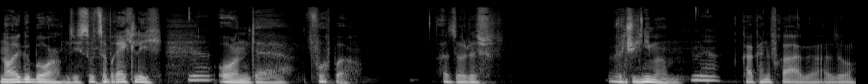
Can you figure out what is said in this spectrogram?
neugeboren. Sie ist so zerbrechlich ja, und äh, furchtbar. Also das wünsche ich niemandem. ja. Gar keine Frage. Also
